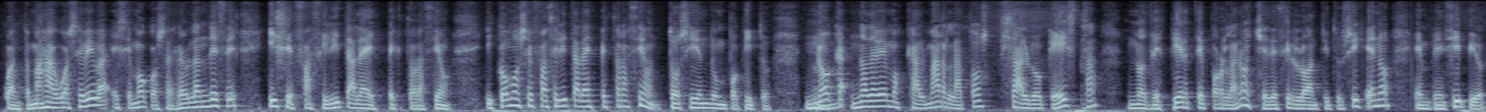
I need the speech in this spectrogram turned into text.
Cuanto más agua se beba, ese moco se reblandece y se facilita la expectoración. ¿Y cómo se facilita la expectoración? Tosiendo un poquito. No, no debemos calmar la tos, salvo que ésta nos despierte por la noche. Es decir, los antitusígenos, en principio,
